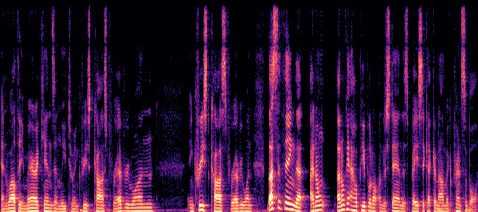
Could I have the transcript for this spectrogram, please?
and wealthy Americans, and lead to increased cost for everyone. Increased cost for everyone. That's the thing that I don't. I don't get how people don't understand this basic economic principle.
